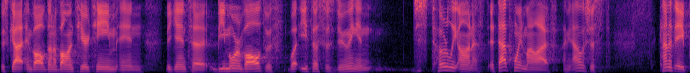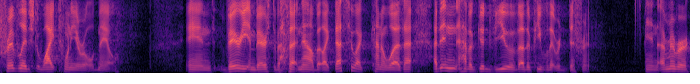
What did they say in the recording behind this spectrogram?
just got involved on a volunteer team and began to be more involved with what Ethos was doing and just totally honest. At that point in my life, I mean, I was just kind of a privileged white 20 year old male and very embarrassed about that now, but like that's who I kind of was. I, I didn't have a good view of other people that were different. And I remember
